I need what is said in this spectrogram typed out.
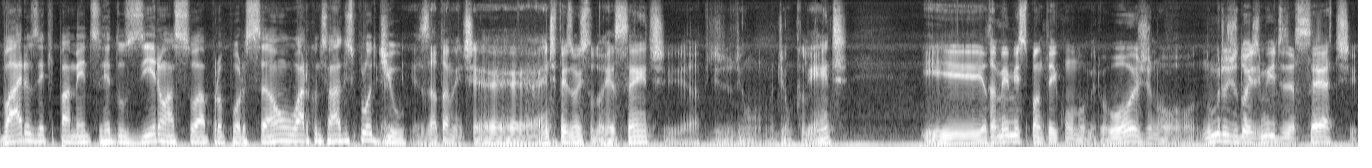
vários equipamentos reduziram a sua proporção, o ar-condicionado explodiu. É, exatamente. É, a gente fez um estudo recente, a pedido de um, de um cliente, e eu também me espantei com o número. Hoje, no número de 2017,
